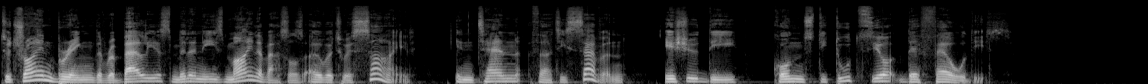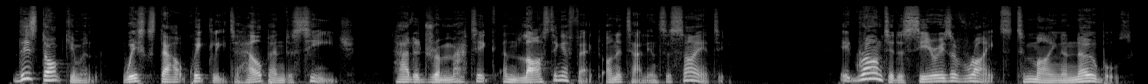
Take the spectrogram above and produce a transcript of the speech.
to try and bring the rebellious Milanese minor vassals over to his side, in 1037 issued the Constitutio de Feudis, this document, whisked out quickly to help end a siege, had a dramatic and lasting effect on Italian society. It granted a series of rights to minor nobles,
